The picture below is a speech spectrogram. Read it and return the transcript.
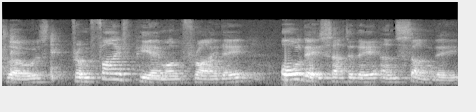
closed from 5 p.m. on Friday, all day Saturday and Sunday.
